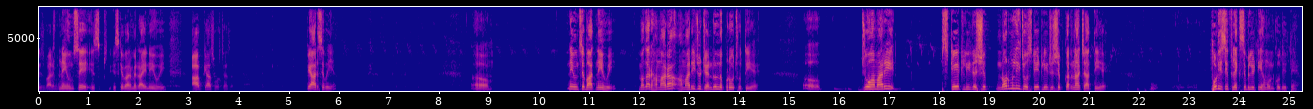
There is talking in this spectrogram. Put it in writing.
इस बारे में नहीं उनसे इस इसके बारे में राय नहीं हुई। आप क्या सोचते हैं सर? प्यार से भैया। नहीं, उनसे बात नहीं हुई। मगर हमारा, हमारी जो जनरल अप्रोच होती है जो हमारी स्टेट लीडरशिप नॉर्मली जो स्टेट लीडरशिप करना चाहती है, थोड़ी सी फ्लेक्सिबिलिटी हम उनको देते हैं।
